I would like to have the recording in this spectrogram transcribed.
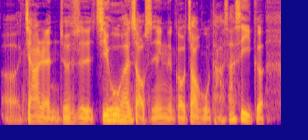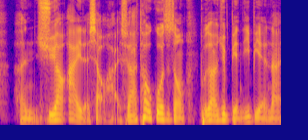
呃，家人就是几乎很少时间能够照顾他，他是一个很需要爱的小孩，所以他透过这种不断去贬低别人来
